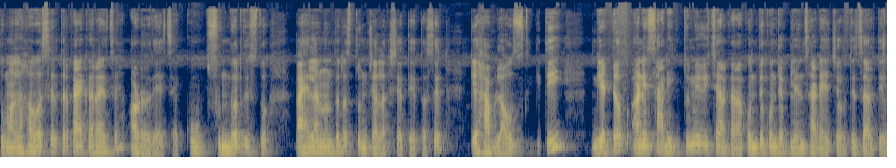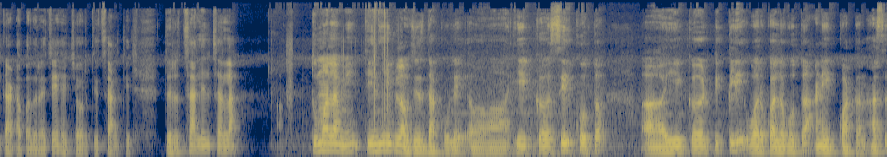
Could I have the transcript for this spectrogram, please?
तुम्हाला हवं असेल तर काय करायचं आहे? ऑर्डर द्यायचं आहे. खूप सुंदर दिसतो. पाहिल्यानंतरच तुमच्या लक्षात येत असेल की हा ब्लाऊज किती गेटअप आणि साडी तुम्ही विचार करा. कोणते कोणते प्लेन साड्या ह्याच्यावरती चालतील? काटापदराच्या ह्याच्यावरती चालतील. तर चालेल चला. तुम्हाला मी तिन्ही ब्लाउजेस दाखवले. एक सिल्क होतं एक टिकली वर्कवालं होतं आणि एक कॉटन. असं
